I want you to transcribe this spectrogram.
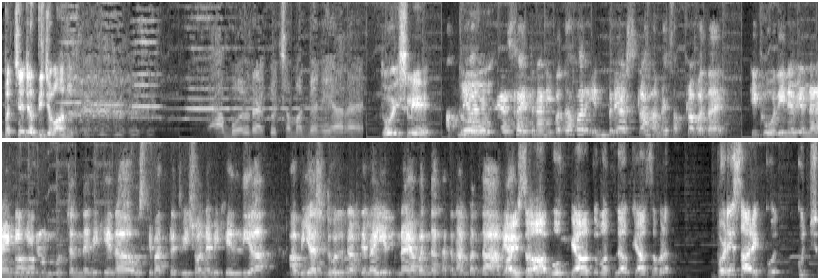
बच्चे जल्दी जवान होते हैं। क्या बोल रहा है? कुछ समझ में नहीं आ रहा है। तो इसलिए अपने तो- प्लेयर्स का इतना नहीं पता पर इन प्लेयर्स का हमें सबका पता है कि कोहली ने भी अंडर 19 हाँ। खेला मुखचंद ने भी खेला उसके बाद पृथ्वी शॉ ने भी खेल दिया। अब यश धुल करते भाई ये नया बंदा खतरनाक बंदा आ गया। भाई साहब वो क्या तो मतलब क्या ज़बरदस्त बड़े सारे कुछ कुछ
